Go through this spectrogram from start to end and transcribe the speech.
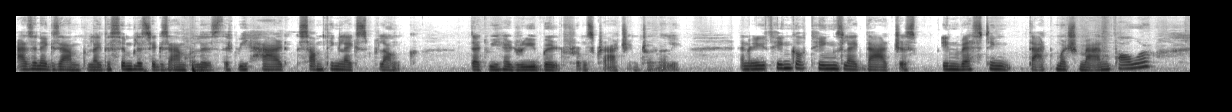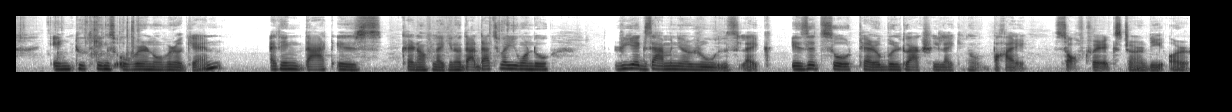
As an example, like the simplest example is that we had something like Splunk that we had rebuilt from scratch internally. And when you think of things like that, just investing that much manpower, into things over and over again, I think that is kind of like, you know, that that's where you want to re-examine your rules. Like, is it so terrible to actually like, you know, buy software externally or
